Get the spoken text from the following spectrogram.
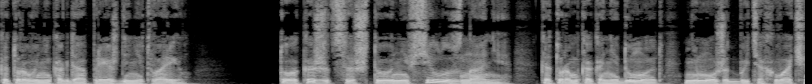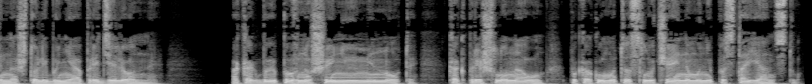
которого никогда прежде не творил, то окажется, что не в силу знания, которым, как они думают, не может быть охвачено что-либо неопределенное, а как бы по внушению минуты, как пришло на ум, по какому-то случайному непостоянству,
